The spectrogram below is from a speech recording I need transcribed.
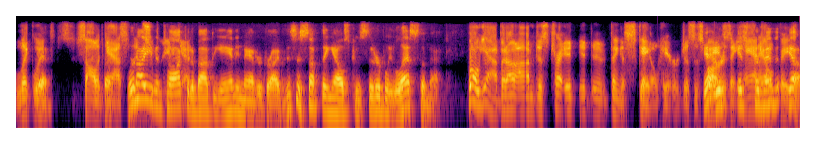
liquid, Yeah. solid gas. We're not even talking gas. about the antimatter drive. This is something else considerably less than that. Well, yeah, but I, I'm just trying. It, it, it thing of scale here, just as Yeah, far as a handheld. Yeah,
